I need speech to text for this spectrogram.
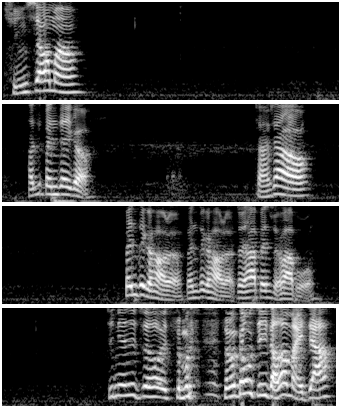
群销吗？还是崩这个？讲一下哦，奔这个好了，奔这个好了，对他奔水化博。今天是最后什么什么？恭喜找到买家。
